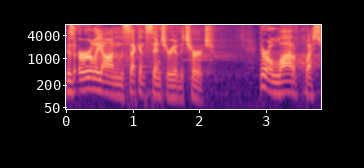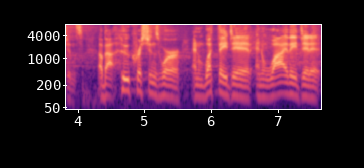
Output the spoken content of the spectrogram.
Because early on in the second century of the church, there are a lot of questions about who Christians were and what they did and why they did it,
